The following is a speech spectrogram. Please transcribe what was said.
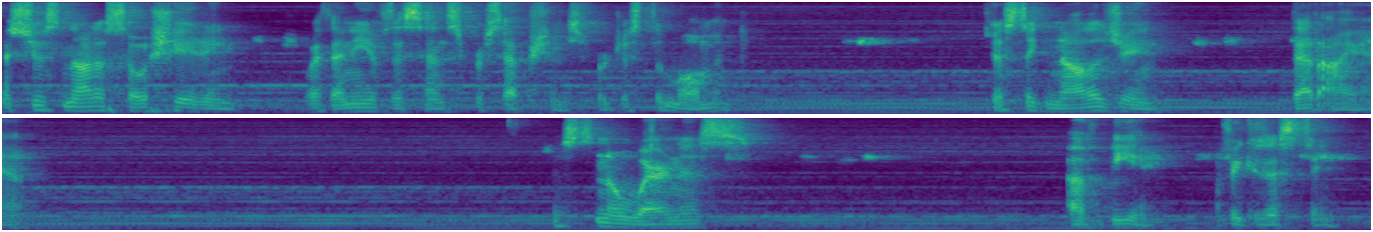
It's just not associating with any of the sense perceptions for just a moment. Just acknowledging that I am. Just an awareness of being, of existing.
